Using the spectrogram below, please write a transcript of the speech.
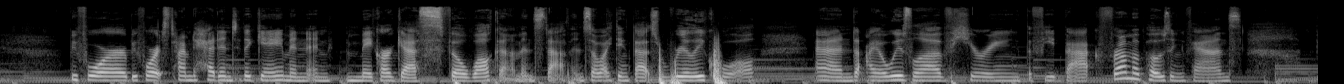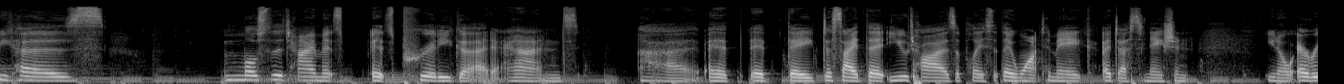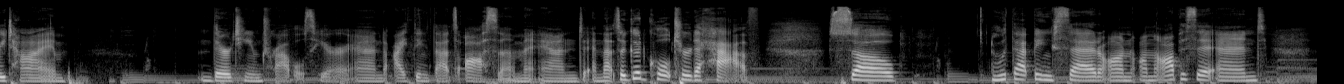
before before it's time to head into the game and, and make our guests feel welcome and stuff. And so I think that's really cool. And I always love hearing the feedback from opposing fans because most of the time it's it's pretty good and uh, it, it they decide that Utah is a place that they want to make a destination you know every time their team travels here. And I think that's awesome and and that's a good culture to have. So with that being said on on the opposite end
